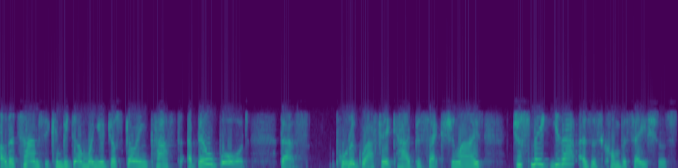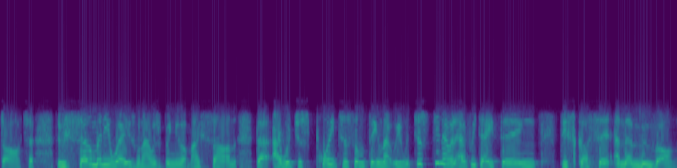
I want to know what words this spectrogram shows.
Other times it can be done when you're just going past a billboard that's pornographic, hypersexualized. Just make that as a conversation starter. There were so many ways when I was bringing up my son that I would just point to something that we would just, you know, an everyday thing, discuss it, and then move on.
